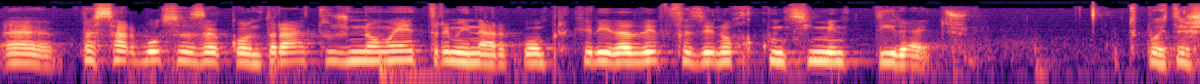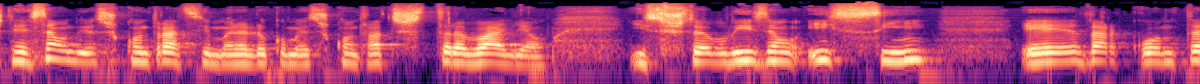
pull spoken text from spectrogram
uh, passar bolsas a contratos não é terminar com a precariedade, é fazer um reconhecimento de direitos. Depois da extensão desses contratos e a maneira como esses contratos se trabalham e se estabilizam, isso sim é dar conta,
